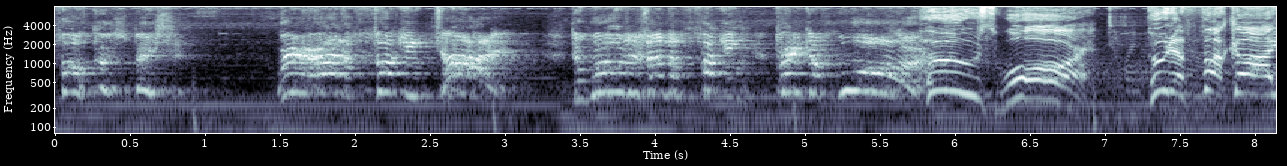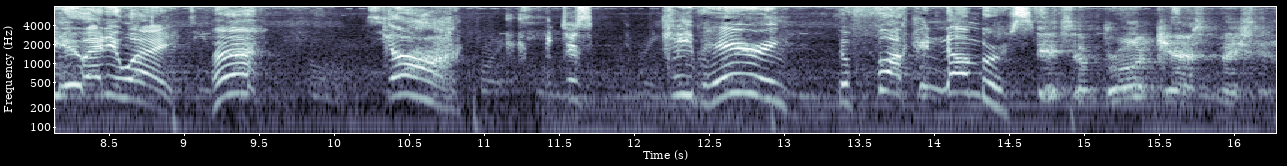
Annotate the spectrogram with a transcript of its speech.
Focus, Mason! We're out of fucking time! The world is on the fucking brink of war! Whose war? Who the fuck are you anyway? Huh? God, I just keep hearing the fucking numbers. It's a broadcast, Mason.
